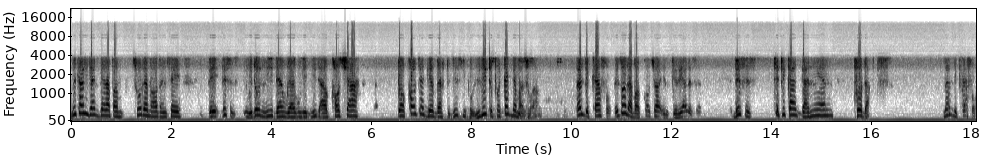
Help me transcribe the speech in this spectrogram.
We can't just get up and throw them out and say, they, "This is we don't need them. We, are, we need our culture." Your culture gave birth to these people. You need to protect them as well. Let's be careful. It's not about cultural imperialism. This is typical Ghanaian products. Let's be careful.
